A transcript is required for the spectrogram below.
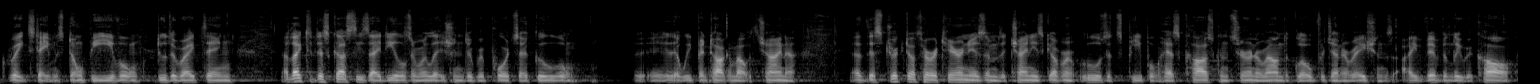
great statements don't be evil, do the right thing. I'd like to discuss these ideals in relation to reports at Google uh, that we've been talking about with China. Uh, the strict authoritarianism the Chinese government rules its people has caused concern around the globe for generations. I vividly recall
